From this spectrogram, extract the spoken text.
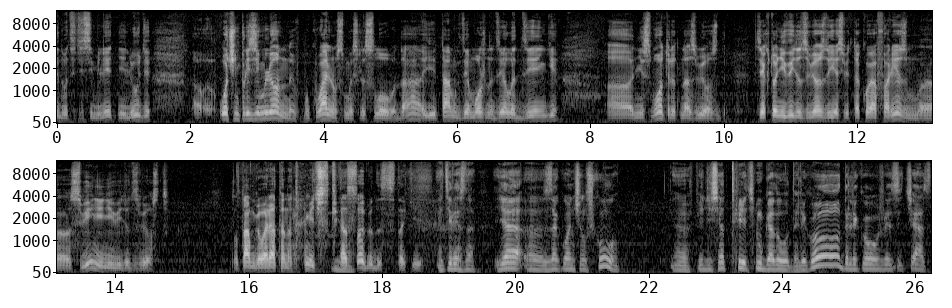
27-летние люди, э, очень приземленные в буквальном смысле слова, да, и там, где можно делать деньги, э, не смотрят на звезды. Те, кто не видит звезды, есть ведь такой афоризм, э, свиньи не видят звезд. Но там говорят анатомические да. особенности такие. Интересно, я э, закончил школу, в 53 году, далеко-далеко уже сейчас.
